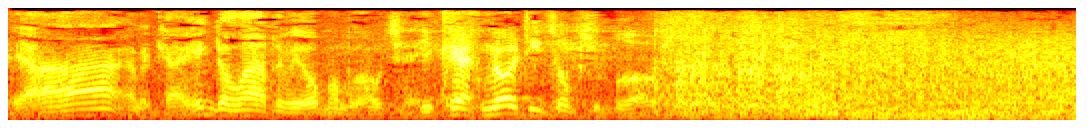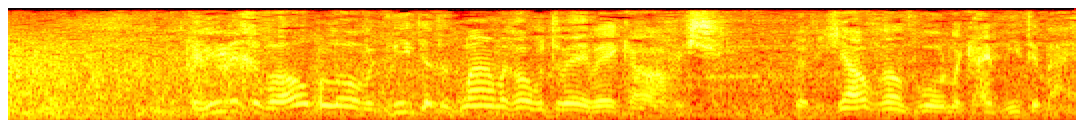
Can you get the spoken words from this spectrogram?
Ja, en dan krijg ik dan later weer op mijn brood Je krijgt nooit iets op je brood. In ieder geval beloof ik niet dat het maandag over twee weken af is. Dat is jouw verantwoordelijkheid, niet de mijne.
